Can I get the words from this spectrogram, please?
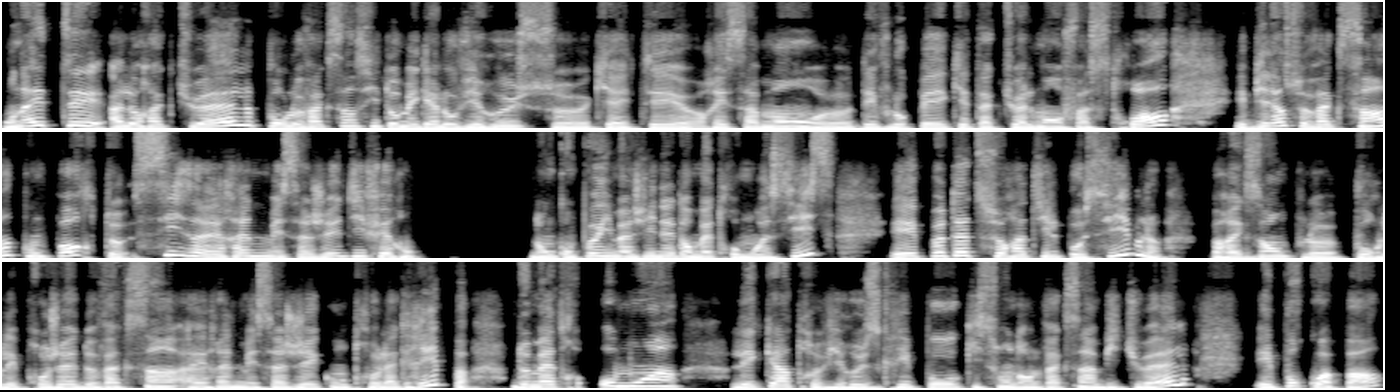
On a été à l'heure actuelle pour le vaccin cytomégalovirus euh, qui a été récemment développé et qui est actuellement en phase 3, eh bien ce vaccin comporte six ARN messagers différents. Donc on peut imaginer d'en mettre au moins six. Et peut-être sera-t-il possible, par exemple pour les projets de vaccins ARN messagers contre la grippe, de mettre au moins les quatre virus grippaux qui sont dans le vaccin habituel, et pourquoi pas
